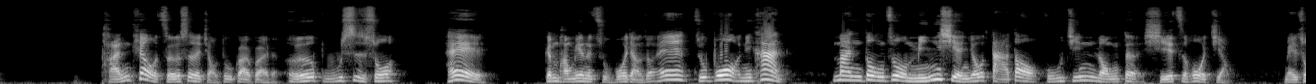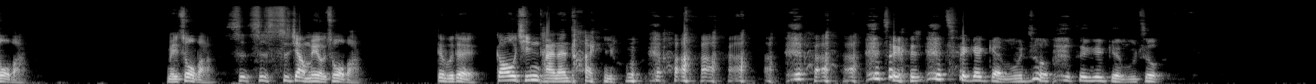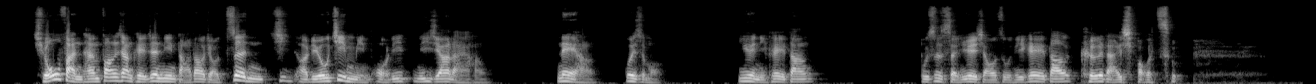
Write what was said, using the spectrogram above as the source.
弹跳折射的角度怪怪的，而不是说，嘿，跟旁边的主播讲说，哎，主播你看慢动作明显有打到胡金龙的鞋子或脚，没错吧？没错吧？是是是这样没有错吧？”对不对？高清台南大赢，这个这个梗不错，这个梗不错。球反弹方向可以认定打到脚，郑进啊刘敬明哦，你你想要哪行？内行？为什么？因为你可以当不是省月小组，你可以当柯南小组。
